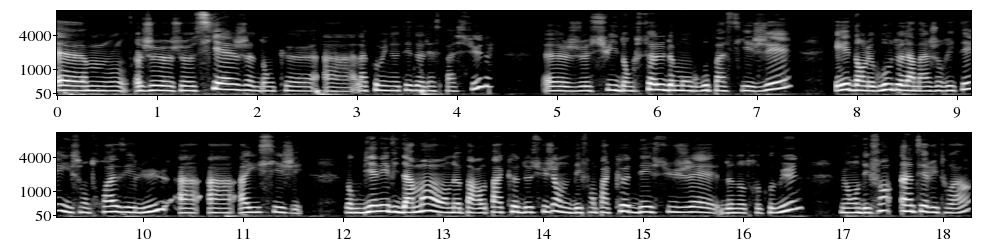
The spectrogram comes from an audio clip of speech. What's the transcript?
Je, je, siège donc à la communauté de l'Espace Sud. Euh, je suis donc seule de mon groupe à siéger et dans le groupe de la majorité, ils sont trois élus à, à, y siéger. Donc bien évidemment, on ne parle pas que de sujets, on ne défend pas que des sujets de notre commune, mais on défend un territoire.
